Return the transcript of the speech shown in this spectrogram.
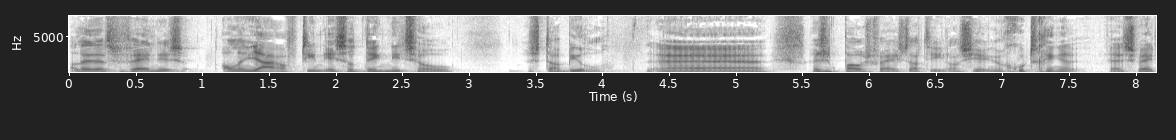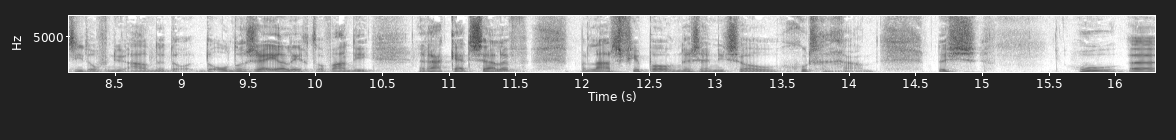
Alleen het vervelende is, al een jaar of tien is dat ding niet zo stabiel. Eh, er is een post dat die lanceringen goed gingen. Eh, ze weten niet of het nu aan de, de ligt of aan die raket zelf. Maar de laatste vier pogingen zijn niet zo goed gegaan. Dus hoe eh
